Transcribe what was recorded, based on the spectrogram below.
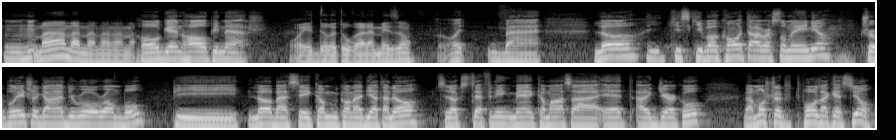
Maman, maman, maman. Hogan, Hall, puis Nash. Oui, de retour à la maison. Oui. Ben, là, qu'est-ce qui va contre à WrestleMania? Triple H a gagné du Royal Rumble. Puis là, ben, c'est comme qu'on a dit tout à l'heure. C'est là que Stephanie McMahon commence à être avec Jericho. Ben, moi, je te pose la question.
